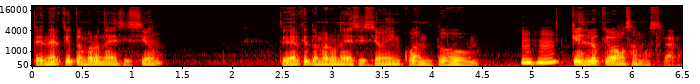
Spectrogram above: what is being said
tener que tomar una decisión, tener que tomar una decisión en cuanto qué es lo que vamos a mostrar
